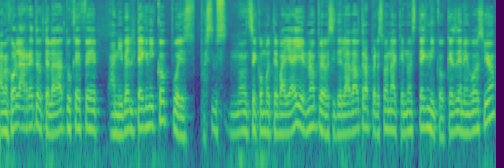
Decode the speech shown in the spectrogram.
a lo mejor la retro te la da tu jefe a nivel técnico, pues, pues no sé cómo te vaya a ir, ¿no? Pero si te la da otra persona que no es técnico, que es de negocio,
